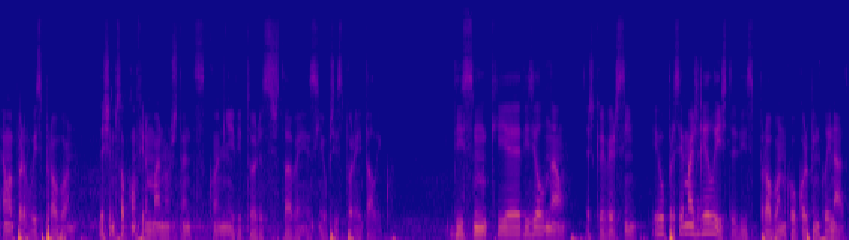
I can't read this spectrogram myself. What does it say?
É uma parvoíce para o bono. Deixa-me só confirmar num instante com a minha editora se está bem assim, eu preciso pôr em itálico. Disse-me que ia dizê-lo não a escrever sim. Eu, para ser mais realista, disse Bono com o corpo inclinado.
